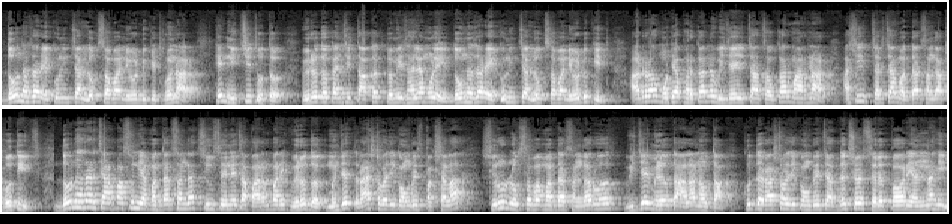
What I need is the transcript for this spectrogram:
दोन हजार एकोणीसच्या लोकसभा निवडणुकीत होणार हे निश्चित होतं. विरोधकांची ताकद कमी झाल्यामुळे दोन हजार एकोणीसच्या लोकसभा निवडणुकीत आडराव मोठ्या फरकानं विजयीचा चौकार मारणार अशी चर्चा मतदारसंघात होतीच. दोन हजार चारपासून या मतदारसंघात शिवसेनेचा पारंपरिक विरोधक म्हणजेच राष्ट्र राष्ट्रवादी काँग्रेस पक्षाला शिरूर लोकसभा मतदारसंघावर विजय मिळवता आला नव्हता. खुद्द राष्ट्रवादी काँग्रेसचे अध्यक्ष शरद पवार यांनाही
